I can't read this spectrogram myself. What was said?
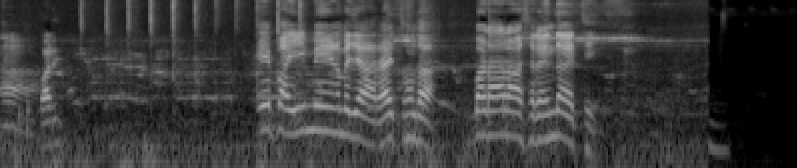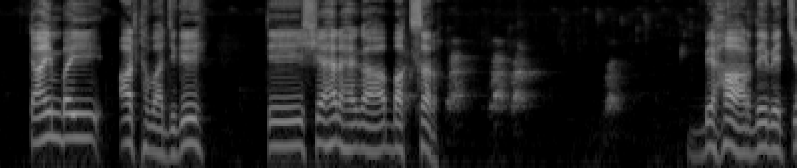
ਹਾਂ बारी ਇਹ ਭਾਈ ਮੇਨ ਬਾਜ਼ਾਰ ਹੈ ਇੱਥੋਂ ਦਾ ਬੜਾ ਰਸ਼ ਰਹਿੰਦਾ ਇੱਥੇ ਟਾਈਮ ਬਈ 8 ਵੱਜ ਗਏ ਤੇ ਸ਼ਹਿਰ ਹੈਗਾ ਬਕਸਰ ਬਿਹਾਰ ਦੇ ਵਿੱਚ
